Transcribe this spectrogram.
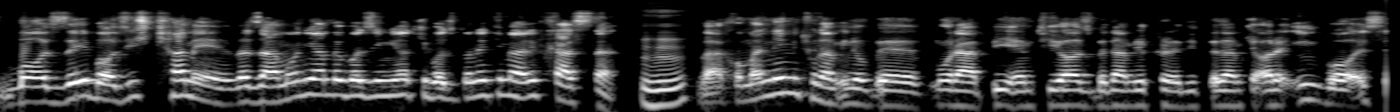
بازه بازیش کمه و زمانی هم به بازی میاد که بازیکن تیم حریف خستن. و خب من نمی‌تونم اینو به مربی امتیاز بدم یا کردیت بدم که آره این باعث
